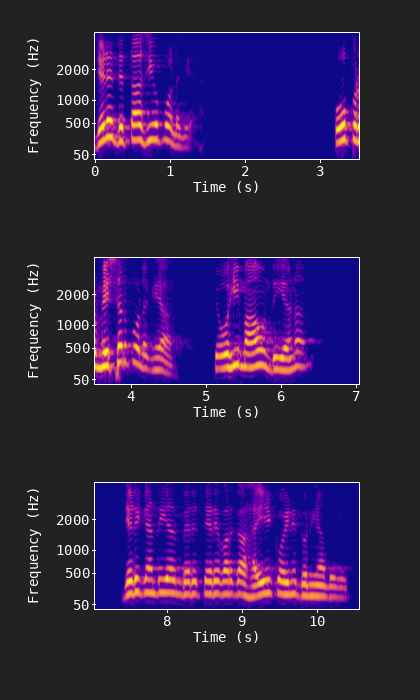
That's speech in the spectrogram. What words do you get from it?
ਜਿਹੜੇ ਦਿੱਤਾ ਸੀ ਉਹ ਭੁੱਲ ਗਿਆ। ਉਹ ਪਰਮੇਸ਼ਰ ਭੁੱਲ ਗਿਆ ਤੇ ਉਹੀ ਮਾਂ ਹੁੰਦੀ ਹੈ ਨਾ, ਜਿਹੜੀ ਕਹਿੰਦੀ ਹੈ ਮੇਰੇ ਤੇਰੇ ਵਰਗਾ ਹੈ ਹੀ ਕੋਈ ਨਹੀਂ ਦੁਨੀਆ ਦੇ ਵਿੱਚ।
